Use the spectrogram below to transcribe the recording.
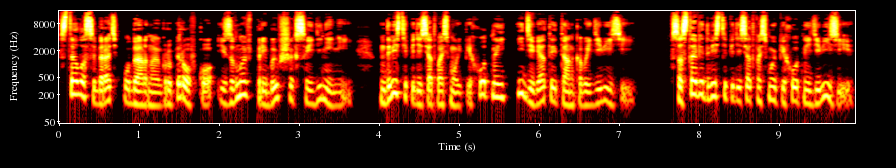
стало собирать ударную группировку из вновь прибывших соединений 258-й пехотной и 9-й танковой дивизий, в составе 258-й пехотной дивизии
